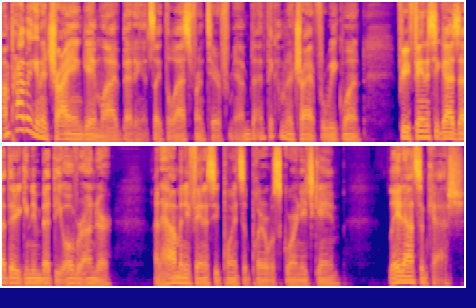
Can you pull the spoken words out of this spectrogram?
I'm probably going to try in game live betting. It's like the last frontier for me. I'm, i think I'm going to try it for week one. For you fantasy guys out there, you can even bet the over under on how many fantasy points a player will score in each game. Lay down some cash.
